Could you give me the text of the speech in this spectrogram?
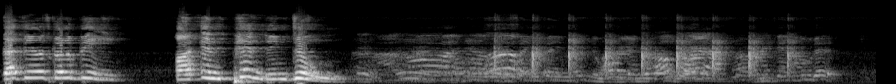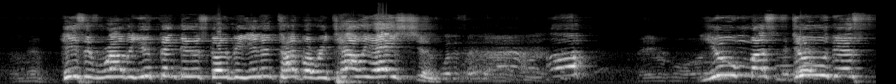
that there's going to be an impending doom. Same thing they do. You can't do that. Amen. He said, rather you think there's going to be any type of retaliation? Oh, you must do this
